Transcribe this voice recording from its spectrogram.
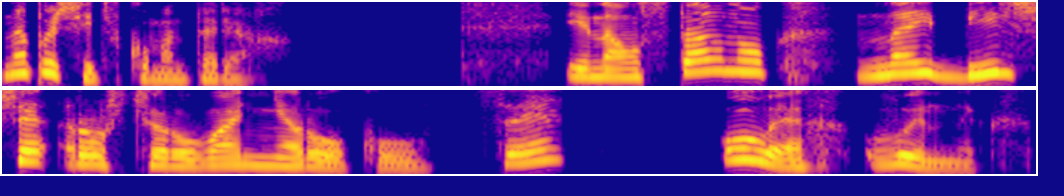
Напишіть в коментарях. І наостанок найбільше розчарування року це Олег Винник.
